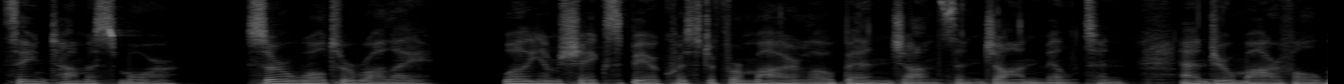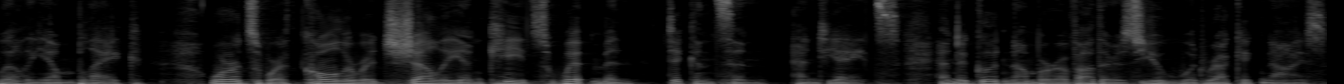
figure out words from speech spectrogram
St. Thomas More, Sir Walter Raleigh, William Shakespeare, Christopher Marlowe, Ben Jonson, John Milton, Andrew Marvell, William Blake, Wordsworth, Coleridge, Shelley, and Keats, Whitman, Dickinson, and Yeats, and a good number of others you would recognize.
